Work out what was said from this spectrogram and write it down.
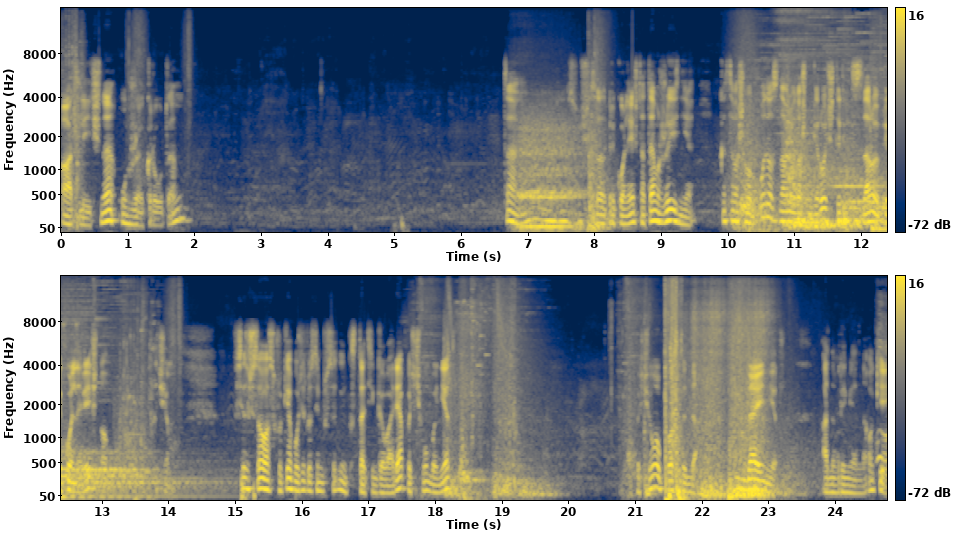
Отлично, уже круто. Так, существо прикольная вещь. Тотем жизни. В конце вашего хода восстанавливаю вашему герою 4 здоровья. Прикольная вещь, но зачем? Все существа у вас в руке получают 7 плюс 1. Кстати говоря, почему бы нет? Почему просто да? Да и нет. Одновременно. Окей.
